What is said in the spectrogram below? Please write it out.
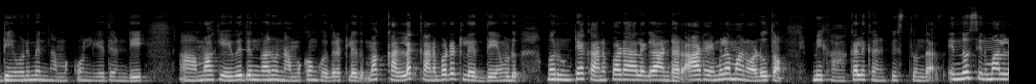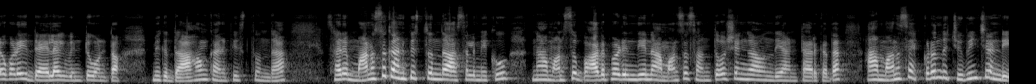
దేవుడి మీద నమ్మకం లేదండి. మాకు ఏ విధంగానూ నమ్మకం కుదరట్లేదు. మాకు కళ్ళకు కనపడట్లేదు దేవుడు. మరి ఉంటే కనపడాలిగా అంటారు. ఆ టైంలో మనం అడుగుతాం మీకు ఆకలి కనిపిస్తుందా? ఎన్నో సినిమాల్లో కూడా ఈ డైలాగ్ వింటూ ఉంటాం. మీకు దాహం కనిపిస్తుందా? సరే మనసు కనిపిస్తుందా అసలు మీకు? నా మనసు బాధపడింది నా మనసు సంతోషంగా ఉంది అంటారు కదా. ఆ మనసు ఎక్కడుంది చూపించండి.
